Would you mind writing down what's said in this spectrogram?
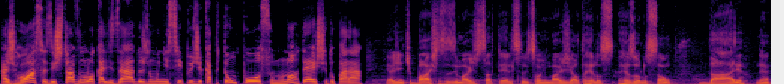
As roças estavam localizadas no município de Capitão Poço, no nordeste do Pará. A gente baixa essas imagens de satélites, são imagens de alta resolução da área, né?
